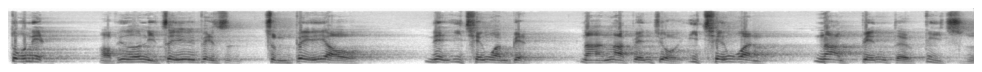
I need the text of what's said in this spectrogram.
多念啊，比如说你这一辈子准备要念一千万遍，那那边就一千万那边的币值，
